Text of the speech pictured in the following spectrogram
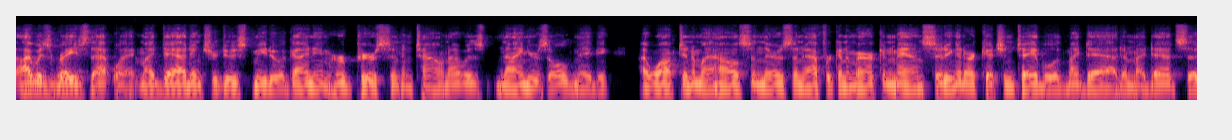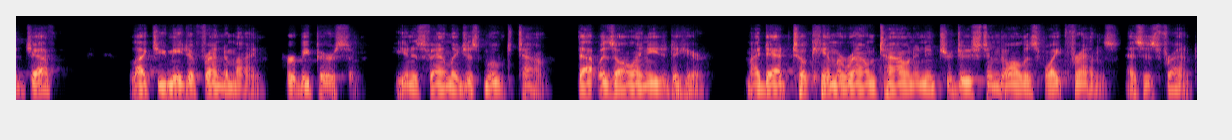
I was raised that way. My dad introduced me to a guy named Herb Pearson in town. I was nine years old, maybe. I walked into my house and there's an African American man sitting at our kitchen table with my dad, and my dad said, "Jeff, like you meet a friend of mine, Herbie Pearson. He and his family just moved to town." That was all I needed to hear. My dad took him around town and introduced him to all his white friends as his friend.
